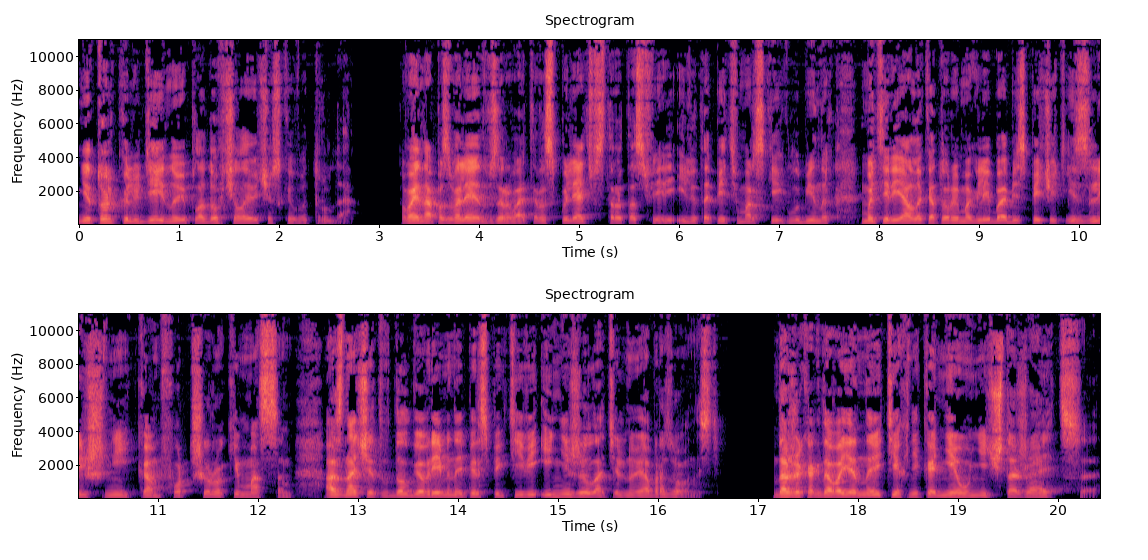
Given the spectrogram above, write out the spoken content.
не только людей, но и плодов человеческого труда. Война позволяет взрывать, распылять в стратосфере или топить в морских глубинах материалы, которые могли бы обеспечить излишний комфорт широким массам, а значит в долговременной перспективе и нежелательную образованность. Даже когда военная техника не уничтожается,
